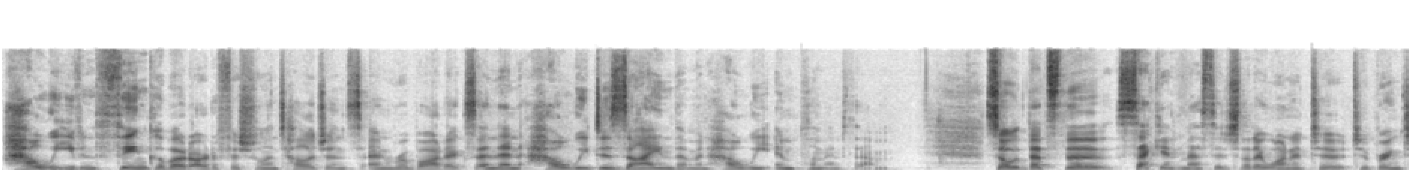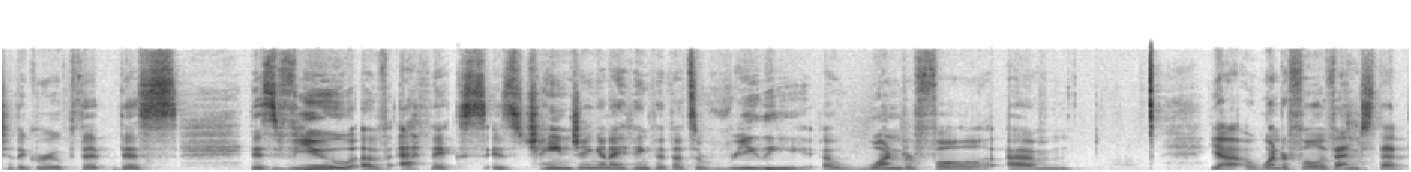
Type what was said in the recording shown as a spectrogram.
how we even think about artificial intelligence and robotics, and then how we design them and how we implement them. So that's the second message that I wanted to, to bring to the group that this, this view of ethics is changing. And I think that that's a really a wonderful. Um, yeah, a wonderful event that,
